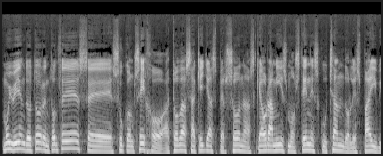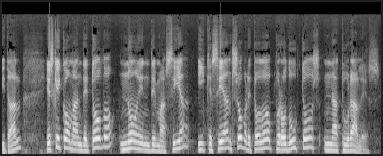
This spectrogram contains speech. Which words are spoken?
Muy bien, doctor. Entonces, eh, su consejo a todas aquellas personas que ahora mismo estén escuchando el Spy Vital es que coman de todo, no en demasía, y que sean sobre todo productos naturales.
